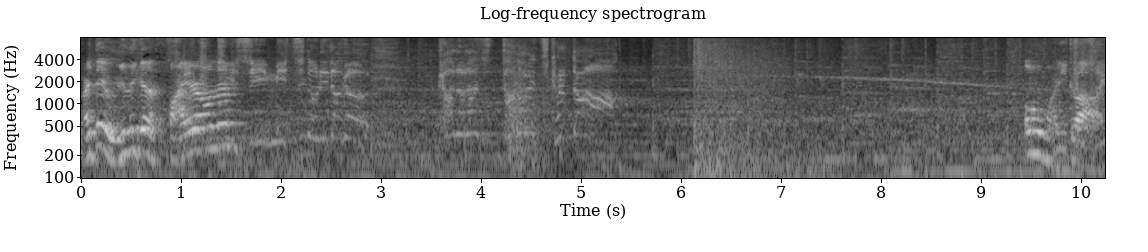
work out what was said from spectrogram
Are they really gonna fire on them? Oh my god.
